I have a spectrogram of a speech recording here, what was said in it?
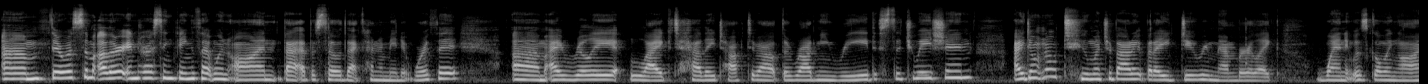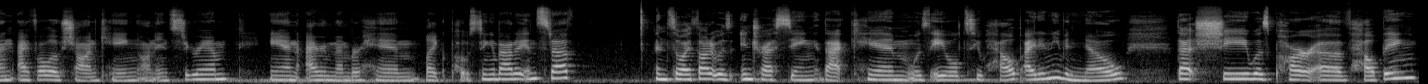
um, there was some other interesting things that went on that episode that kind of made it worth it. Um, I really liked how they talked about the Rodney Reed situation. I don't know too much about it, but I do remember like when it was going on. I follow Shaun King on Instagram and I remember him like posting about it and stuff. And so I thought it was interesting that Kim was able to help. I didn't even know that she was part of helping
